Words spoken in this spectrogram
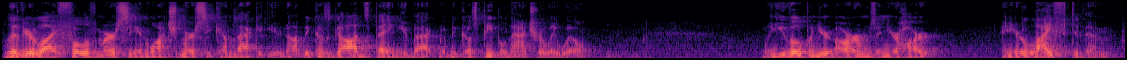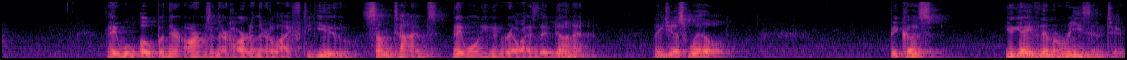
Live your life full of mercy and watch mercy come back at you, not because God's paying you back, but because people naturally will when you've opened your arms and your heart and your life to them, they will open their arms and their heart and their life to you. Sometimes they won't even realize they've done it. They just will. Because you gave them a reason to.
